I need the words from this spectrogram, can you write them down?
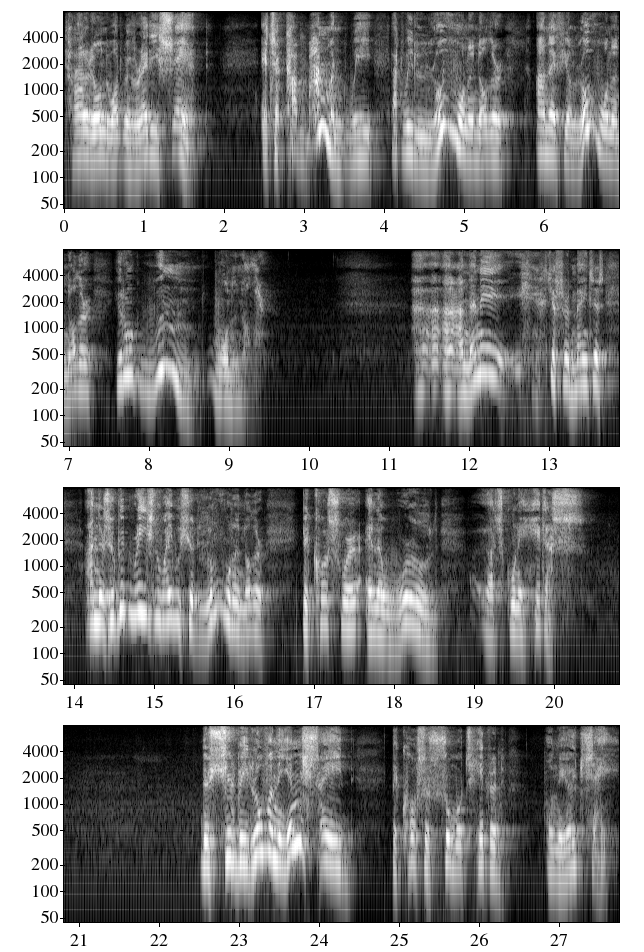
tying it on to what we've already said. It's a commandment we, that we love one another, and if you love one another, you don't wound one another. Uh, and then he just reminds us, and there's a good reason why we should love one another, because we're in a world that's going to hit us. There should be love on the inside because there's so much hatred on the outside.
